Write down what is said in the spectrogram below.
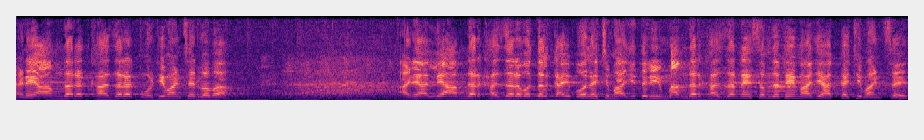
आणि हे आमदार आहेत खासदार आहेत मोठी माणसं आहेत बाबा आणि हल्ली आमदार खासदाराबद्दल काही बोलायची माझी तरी आमदार खासदार नाही समजत हे माझी हक्काची माणसं आहेत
